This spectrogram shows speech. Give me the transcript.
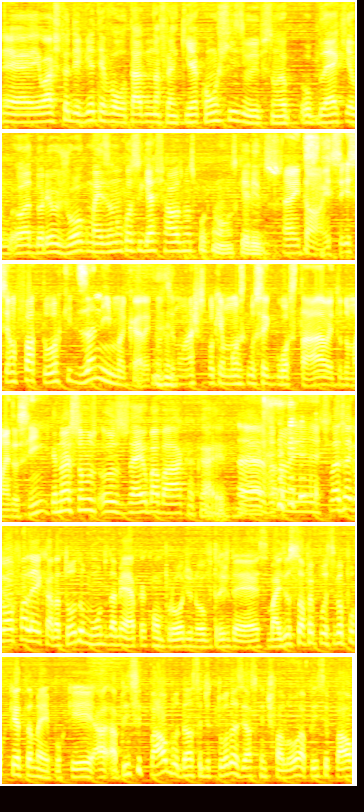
É, eu acho que eu devia ter voltado na franquia com o X e o Y. Eu- o Black, eu, eu adorei o jogo, mas eu não consegui achar os meus Pokémons queridos. É, então, isso, isso é um fator que desanima, cara. Quando você não acha os Pokémons que você gostava e tudo mais assim. Porque nós somos os velho babaca, cara. É, exatamente. Mas é igual eu falei, cara, todo mundo da minha época comprou de novo 3DS, mas isso só foi possível por quê também? Porque a, a principal mudança de todas essas que a gente falou, a principal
